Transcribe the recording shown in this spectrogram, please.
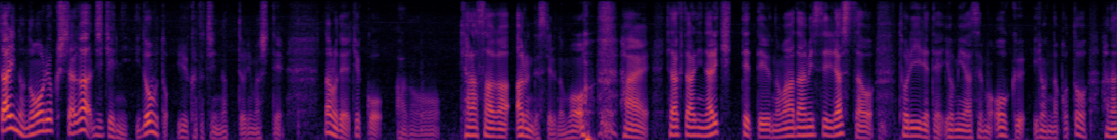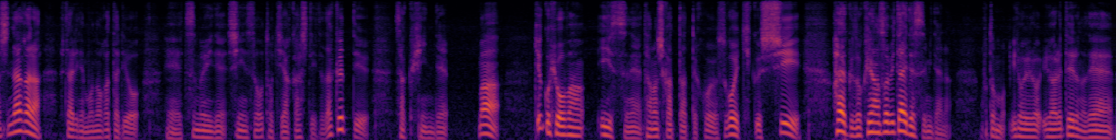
2人の能力者が事件に挑むという形になっておりまして。なので結構あのー、キャラ差があるんですけれども はい。キャラクターになりきってっていうのマーダーミステリーらしさを取り入れて読み合わせも多くいろんなことを話しながら2人で物語を、えー、紡いで真相を解き明かしていただくっていう作品でまあ結構評判いいっすね。楽しかったって声をすごい聞くし早く続編遊びたいですみたいなこともいろいろ言われているので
